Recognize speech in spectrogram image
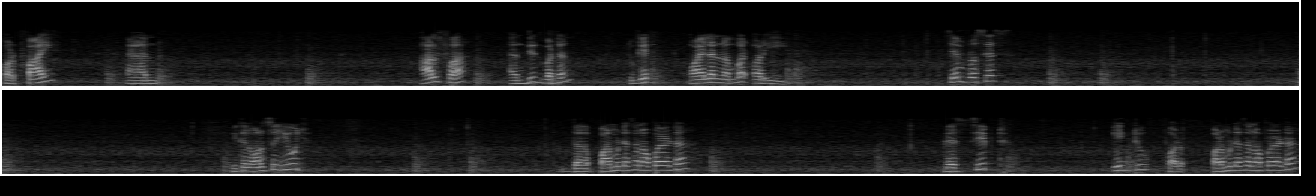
for pi and alpha and this button to get Euler number or E. Same process. You can also use the permutation operator press shift into for permutation operator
